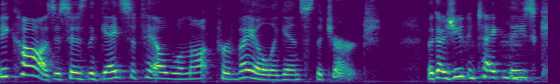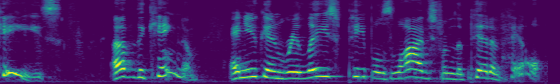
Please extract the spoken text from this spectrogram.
Because it says the gates of hell will not prevail against the church. Because you can take these keys of the kingdom and you can release people's lives from the pit of hell.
